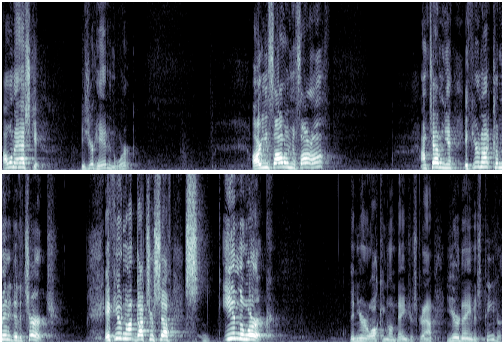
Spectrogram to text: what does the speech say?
I want to ask you is your head in the work? Are you following afar off? I'm telling you, if you're not committed to the church, if you've not got yourself in the work, then you're walking on dangerous ground. Your name is Peter.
